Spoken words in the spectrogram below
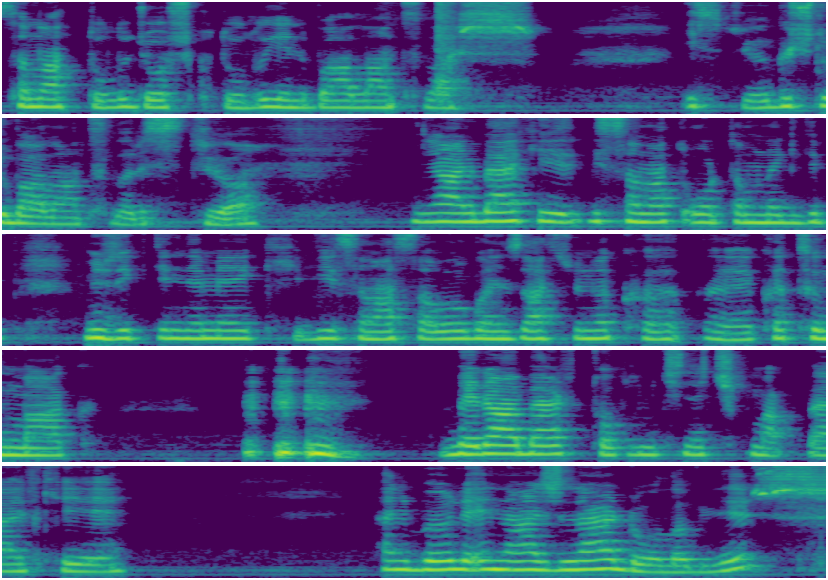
sanat dolu, coşku dolu yeni bağlantılar istiyor. Güçlü bağlantılar istiyor. Yani belki bir sanat ortamına gidip müzik dinlemek, bir sanatsal organizasyona e, katılmak, beraber toplum içine çıkmak belki. Hani böyle enerjiler de olabilir.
